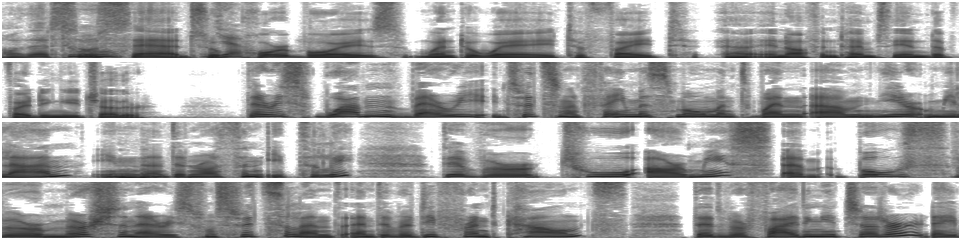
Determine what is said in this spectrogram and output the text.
Oh, that's so sad. So yeah. poor boys went away to fight, uh, and oftentimes they end up fighting each other. There is one very in Switzerland famous moment when um, near Milan in uh, the northern Italy there were two armies. Um, both were mercenaries from Switzerland, and there were different counts that were fighting each other. They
